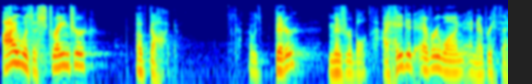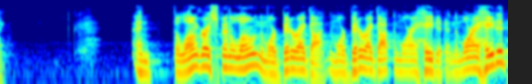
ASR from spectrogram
I was a stranger of God. I was bitter miserable. I hated everyone and everything. And the longer I spent alone, the more bitter I got. The more bitter I got, the more I hated. And the more I hated,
